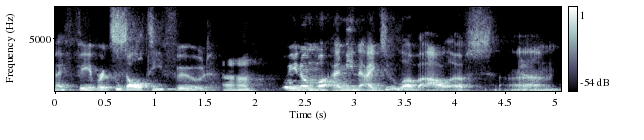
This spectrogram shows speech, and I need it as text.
My favorite salty food. Uh huh. Well, you know, I mean, I do love olives, um,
